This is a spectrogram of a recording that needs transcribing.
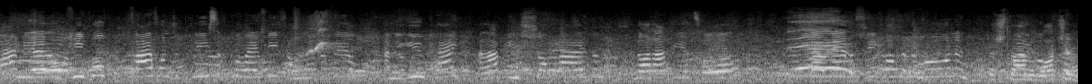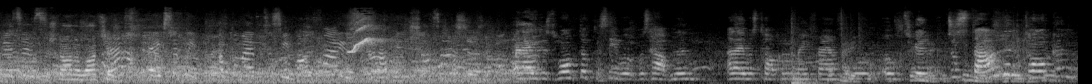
I'm your own people. 500 police have come out here from Liverpool and the UK, and I've been shot by them. Not happy at all. Down there at 3 o'clock in the morning. Just stand and watch standing watching. Just standing watching. Yeah, basically. I've come over to see bonfires and I've been shot at. And I just walked up to see what was happening and I was talking to my friend from over school, just standing talking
